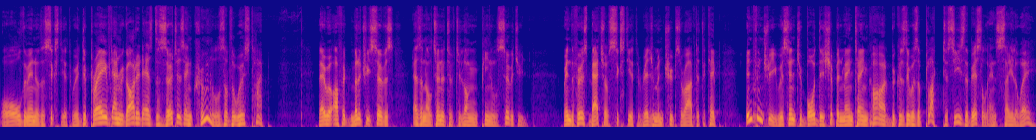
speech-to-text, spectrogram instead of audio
All the men of the 60th were depraved and regarded as deserters and criminals of the worst type. They were offered military service as an alternative to long penal servitude. When the first batch of 60th Regiment troops arrived at the Cape, infantry were sent to board their ship and maintain guard because there was a plot to seize the vessel and sail away.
